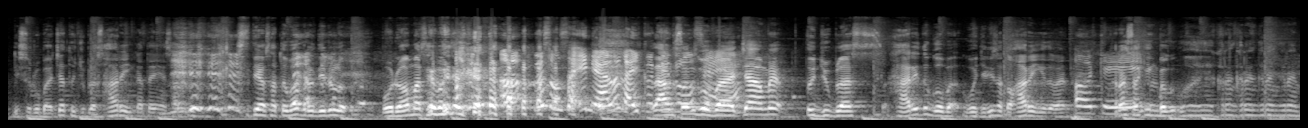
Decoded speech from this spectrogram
disuruh baca 17 hari katanya. Satu- setiap satu bab berhenti dulu. Bodo amat saya baca. Oh, lu selesaiin ya, lu gak ikutin langsung gue ya? baca sampai 17 hari tuh gue gue jadi satu hari gitu kan. Oke. karena saking bagus wah ya, keren keren keren keren.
